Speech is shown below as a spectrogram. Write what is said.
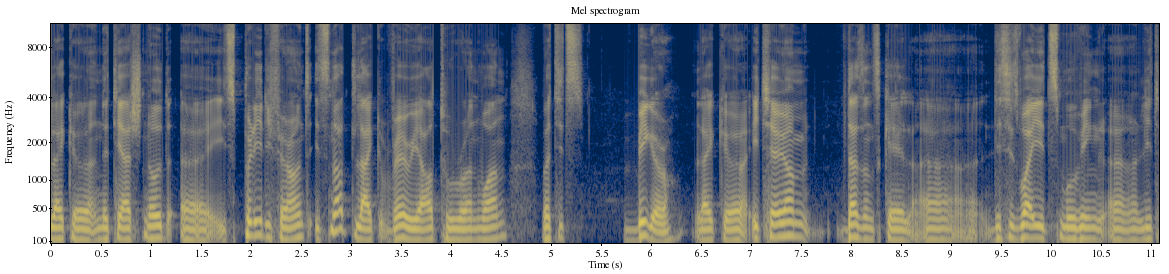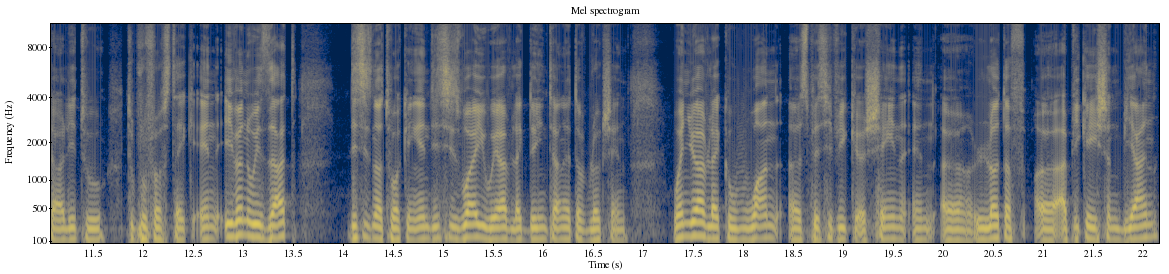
like a, an ETH node is pretty different. It's not like very hard to run one, but it's bigger. Like uh, Ethereum doesn't scale. Uh, this is why it's moving uh, literally to, to proof of stake. And even with that, this is not working. And this is why we have like the internet of blockchain. When you have like one uh, specific uh, chain and a lot of uh, application behind,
